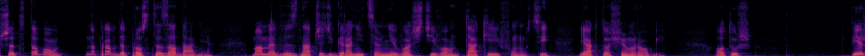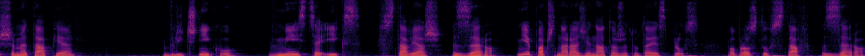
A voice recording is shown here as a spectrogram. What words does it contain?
Przed Tobą naprawdę proste zadanie. Mamy wyznaczyć granicę niewłaściwą takiej funkcji. Jak to się robi? Otóż w pierwszym etapie w liczniku w miejsce x wstawiasz 0. Nie patrz na razie na to, że tutaj jest plus. Po prostu wstaw 0.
